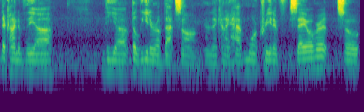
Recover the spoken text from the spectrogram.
they're kind of the uh, the uh, the leader of that song, and they kind of have more creative say over it. So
